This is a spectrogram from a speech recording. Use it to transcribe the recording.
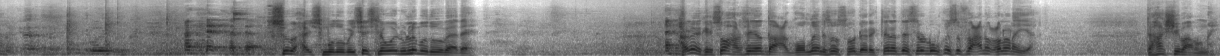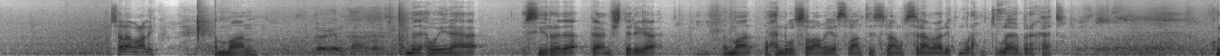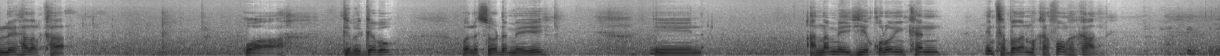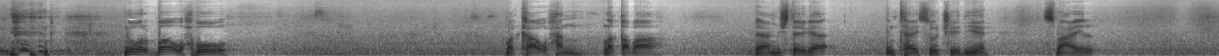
Subaxa ismadoobaysaysna waynu la madoobaadaa habeenkay soo harsay iyo daaca goodlaynaysa soo dheregtana dee isna dhulku si fiican u culanaya. Dee hashii baanu nahay. Asalaamu calaykum dhammaan madaxweynaha wasiirada baac mushtariga dhammaan waxaan nagu salaamaya salaanta islaamka. Asalaamu calaykum waraxmat ullaahi wabarakaatu kulley hadalka waa gebagabo waa la soo dhammeeyey anna maihii qolooyinkan inta badan mikrofoonka ka hadlay. Nin walba waxbuu markaa waxaan la qabaa baac mushtariga inta ay soo jeediyeen ismaaciil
